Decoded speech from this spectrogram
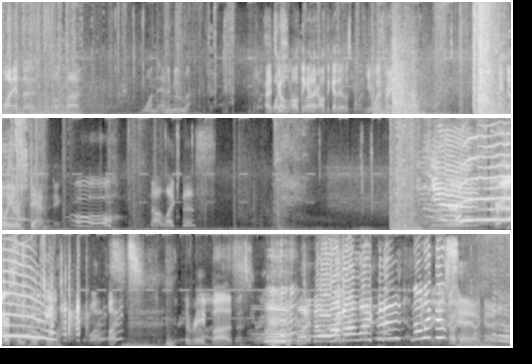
One in the smoke cloud. One enemy left. Alright, One let's go. All together, all together. Let's go. He was right there. Player standing. Oh, not like this. What? The raid boss. Oh my, no, not like this! Not like this! Okay, okay. okay.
